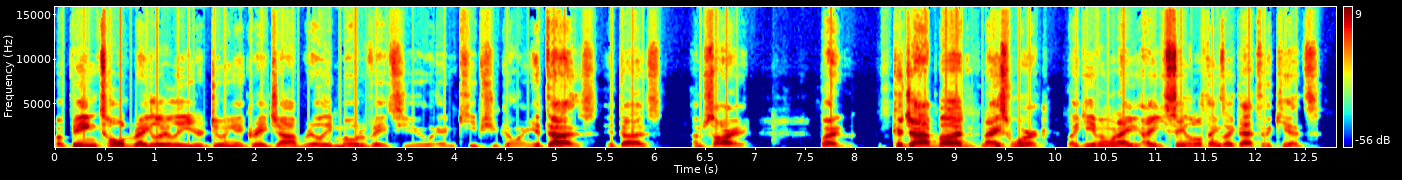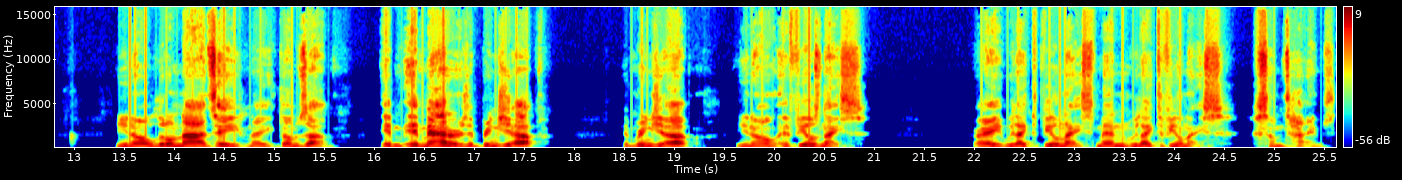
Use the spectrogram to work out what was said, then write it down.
But being told regularly you're doing a great job really motivates you and keeps you going. It does. It does. I'm sorry. But good job, bud. Nice work. Like even when I, I say little things like that to the kids, you know, little nods, hey, nice, thumbs up. It, it matters. It brings you up. It brings you up. You know, it feels nice. Right? We like to feel nice. Men, we like to feel nice sometimes.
